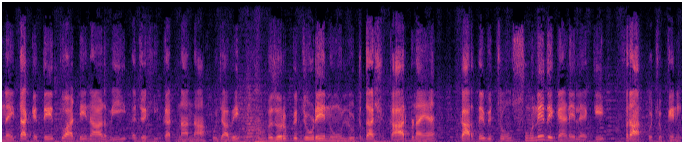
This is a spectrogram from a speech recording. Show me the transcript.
ਨਹੀਂ ਤਾਂ ਕਿਤੇ ਤੁਹਾਡੇ ਨਾਲ ਵੀ ਅਜਿਹੀ ਘਟਨਾ ਨਾ ਹੋ ਜਾਵੇ। ਬਜ਼ੁਰਗ ਜੋੜੇ ਨੂੰ ਲੁੱਟ ਦਾ ਸ਼ਿਕਾਰ ਬਣਾਇਆ ਘਰ ਦੇ ਵਿੱਚੋਂ ਸੋਨੇ ਦੇ ਗਹਿਣੇ ਲੈ ਕੇ ਫਰਾਰ ਹੋ ਚੁੱਕੇ ਨੇ।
